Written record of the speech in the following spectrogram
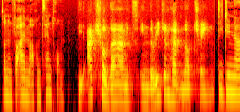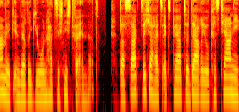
sondern vor allem auch im Zentrum. Die Dynamik in der Region hat sich nicht verändert. Das sagt Sicherheitsexperte Dario Cristiani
